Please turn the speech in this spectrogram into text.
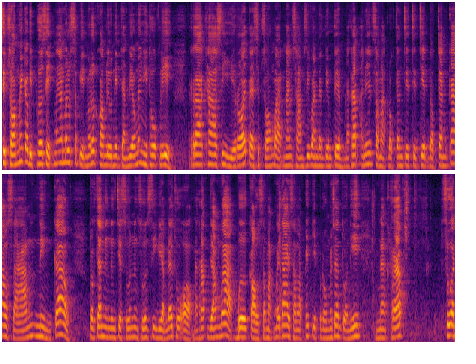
12 เมกะบิตเพอร์เซกไม่งั้นไม่ลดสปีดมาลดความเร็วเน็ตอย่างเดียวไม่มีโทรฟรี ราคา 482 บาท นาน 30 วันกันเต็มๆนะครับ อันนี้สมัครดอกจัน777 ดอกจัน 9319 ดอกจัน 1170104 สี่เหลี่ยมและโทรออกนะครับ ย้ำว่าเบอร์เก่าสมัครไม่ได้สำหรับแพ็กเกจโปรโมชั่นตัวนี้นะครับส่วน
